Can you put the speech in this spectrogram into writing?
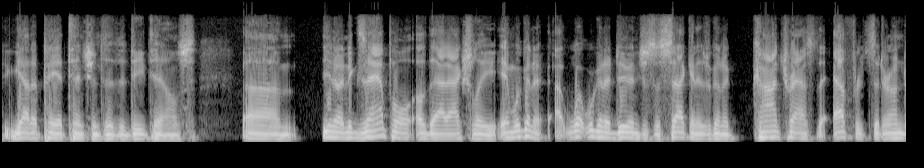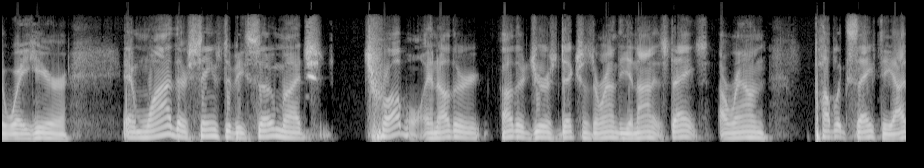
you got to pay attention to the details. Um, you know, an example of that actually, and we're going to, uh, what we're going to do in just a second is we're going to contrast the efforts that are underway here and why there seems to be so much trouble in other other jurisdictions around the United States around public safety. I,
